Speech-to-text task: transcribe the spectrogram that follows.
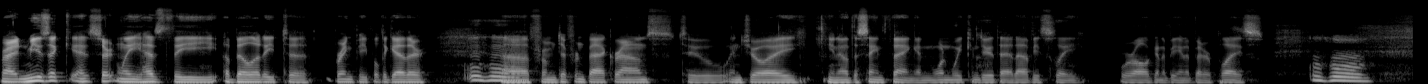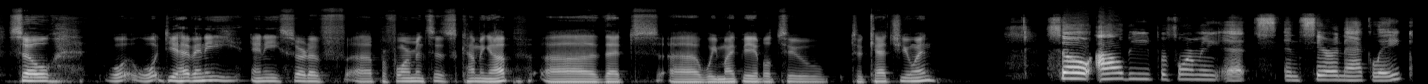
Right. Music uh, certainly has the ability to bring people together mm-hmm. uh, from different backgrounds to enjoy, you know, the same thing. And when we can do that, obviously, we're all going to be in a better place. Mm-hmm. So, what, what, do you have any any sort of uh, performances coming up uh, that uh, we might be able to to catch you in? So I'll be performing at in Saranac Lake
